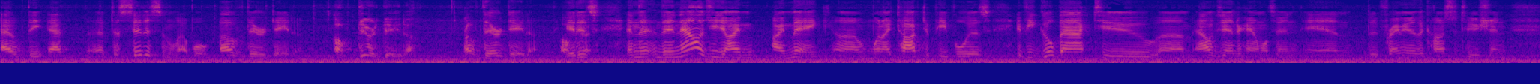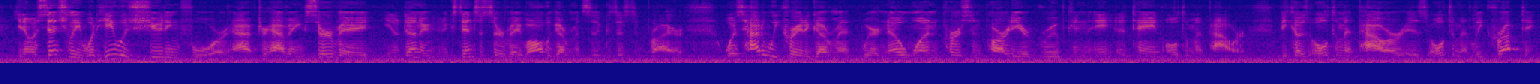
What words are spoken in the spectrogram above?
at the, at, at the citizen level of their data. Of their data. Of their data. Okay. It is, and the, the analogy I, I make um, when I talk to people is if you go back to um, Alexander Hamilton and the framing of the Constitution, you know, essentially what he was shooting for after having surveyed, you know, done an extensive survey of all the governments that existed prior, was how do we create a government where no one person, party, or group can a- attain ultimate power? Because ultimate power is ultimately corrupting.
